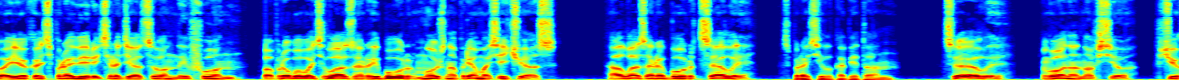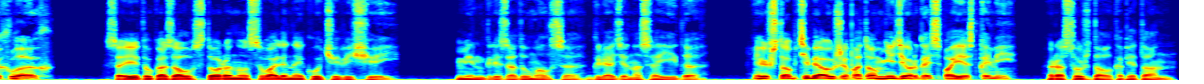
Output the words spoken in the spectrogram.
«Поехать проверить радиационный фон. Попробовать лазер и бур можно прямо сейчас. А лазер и бур целы?» – спросил капитан. «Целы. Вон оно все, в чехлах». Саид указал в сторону сваленной кучи вещей. Мингли задумался, глядя на Саида. «И чтоб тебя уже потом не дергать с поездками рассуждал капитан.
